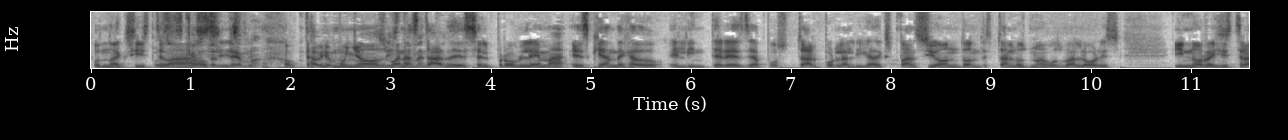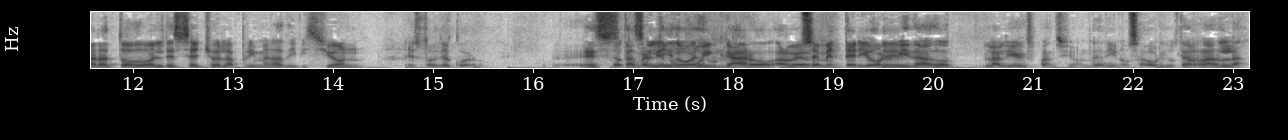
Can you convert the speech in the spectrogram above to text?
Pues no existe, Pues es que es el tema. Octavio Muñoz, buenas tardes. El problema es que han dejado el interés de apostar por la liga de expansión, donde están los nuevos valores, y no registrar a todo el desecho de la primera división. Estoy de acuerdo. Ha está saliendo muy un- caro haber cementerio de- olvidado la liga de expansión. de ¿no? dinosaurios. Enterrarla.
